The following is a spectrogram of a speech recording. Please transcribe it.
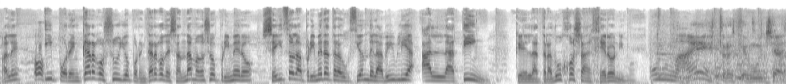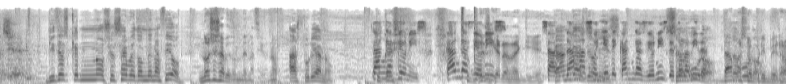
¿vale? Oh. Y por encargo suyo, por encargo de San Damaso I, se hizo la primera traducción de la Biblia al latín, que la tradujo San Jerónimo. Un maestro este muchacho. Dices que no se sabe dónde nació. No se sabe dónde nació, ¿no? Asturiano. Cangas de Onís. Cangas de Onís. de aquí, eh? San Cangas Damas de de Cangas de Onís de toda la vida. Damaso seguro. primero.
